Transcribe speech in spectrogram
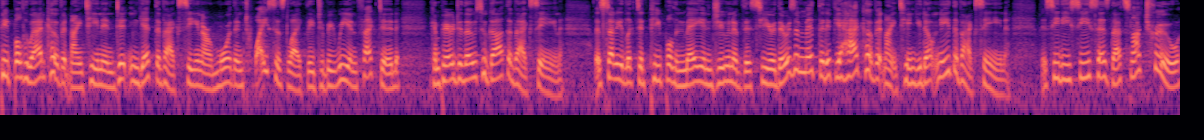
people who had COVID 19 and didn't get the vaccine are more than twice as likely to be reinfected compared to those who got the vaccine. The study looked at people in May and June of this year. There is a myth that if you had COVID 19, you don't need the vaccine. The CDC says that's not true,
